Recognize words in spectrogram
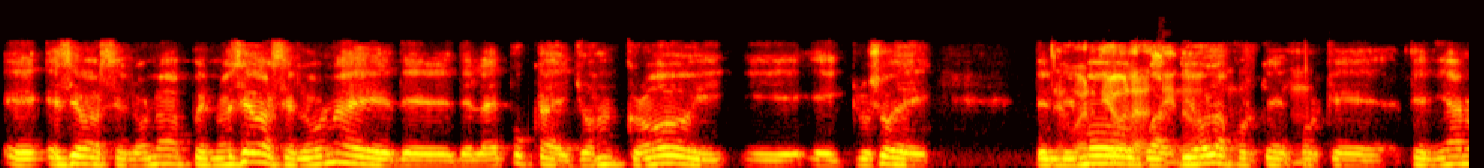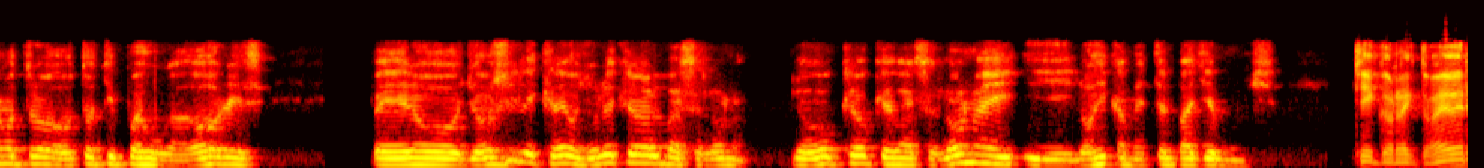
eh, ese Barcelona, pues no ese Barcelona de, de- de la época de Johan Cruyff y, y- e incluso de, del De mismo Guardiola, Guardiola, sí, ¿no? porque, Mm. porque tenían otro, otro tipo de jugadores. Pero yo sí le creo, yo le creo al Barcelona. Yo creo que Barcelona y, y, lógicamente el Bayern Múnich. Sí, correcto. Ever.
